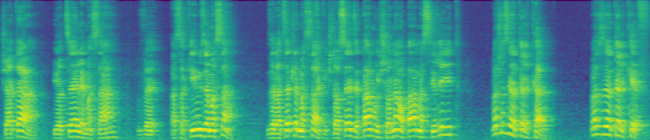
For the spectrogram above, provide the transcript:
כשאתה יוצא למסע, ועסקים זה מסע, זה לצאת למסע, כי כשאתה עושה את זה פעם ראשונה או פעם עשירית, לא שזה יותר קל, לא שזה יותר כיף.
